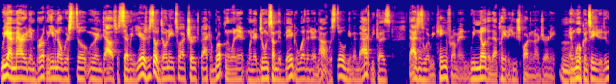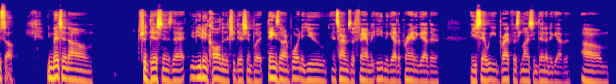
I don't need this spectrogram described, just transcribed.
we got married in Brooklyn, even though we're still we were in Dallas for seven years. We still donate to our church back in Brooklyn when it when they're doing something big or whether they're not. We're still giving back because that's just where we came from, and we know that that played a huge part in our journey, Mm. and will continue to do so. You mentioned um, traditions that you, you didn't call it a tradition, but things that are important to you in terms of family, eating together, praying together. And you said we eat breakfast, lunch, and dinner together. Um,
